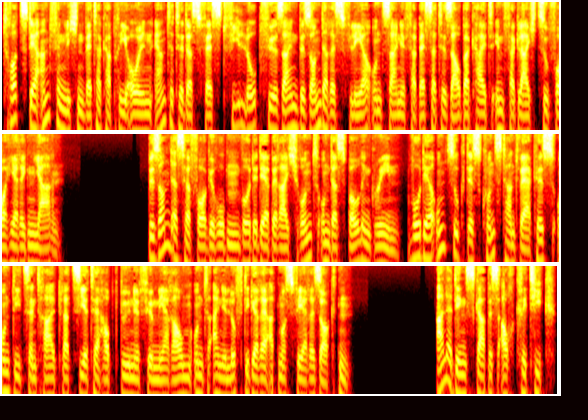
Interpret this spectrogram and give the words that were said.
Trotz der anfänglichen Wetterkapriolen erntete das Fest viel Lob für sein besonderes Flair und seine verbesserte Sauberkeit im Vergleich zu vorherigen Jahren. Besonders hervorgehoben wurde der Bereich rund um das Bowling Green, wo der Umzug des Kunsthandwerkes und die zentral platzierte Hauptbühne für mehr Raum und eine luftigere Atmosphäre sorgten. Allerdings gab es auch Kritik.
